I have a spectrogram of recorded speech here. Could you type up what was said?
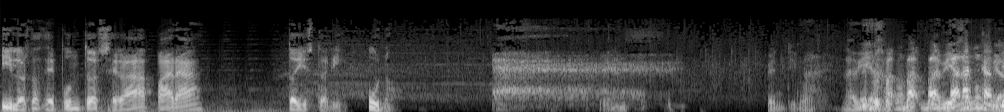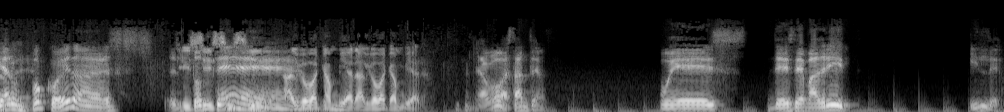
y los 12 puntos se va para Toy Story 1. 29. La vieja, va- va- la va- vieja van a cambiar un poco, ¿eh? Las- el Sí, top sí, sí, sí. 10. Algo va a cambiar, algo va a cambiar. Algo bastante. Pues desde Madrid, Hilde.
